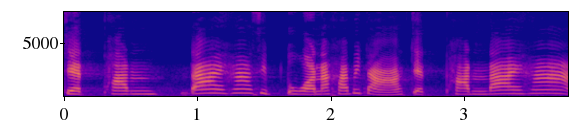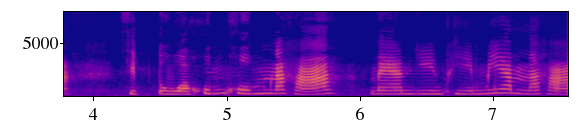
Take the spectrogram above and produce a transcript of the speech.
เจ็ดพันได้ห้าสิบตัวนะคะ พี่จ๋าเจ็ดพันได้ห้าสิบตัวคุ้มๆนะคะ แมนยีนพรีเมียมนะคะ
